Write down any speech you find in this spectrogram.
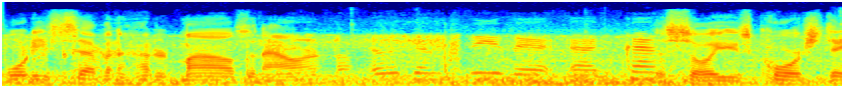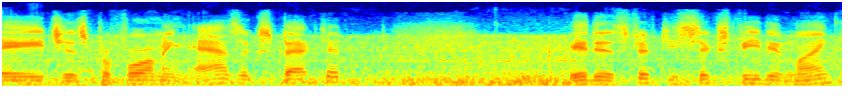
4,700 miles an hour. We can see the uh, The Soyuz core stage is performing as expected. It is 56 feet in length,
